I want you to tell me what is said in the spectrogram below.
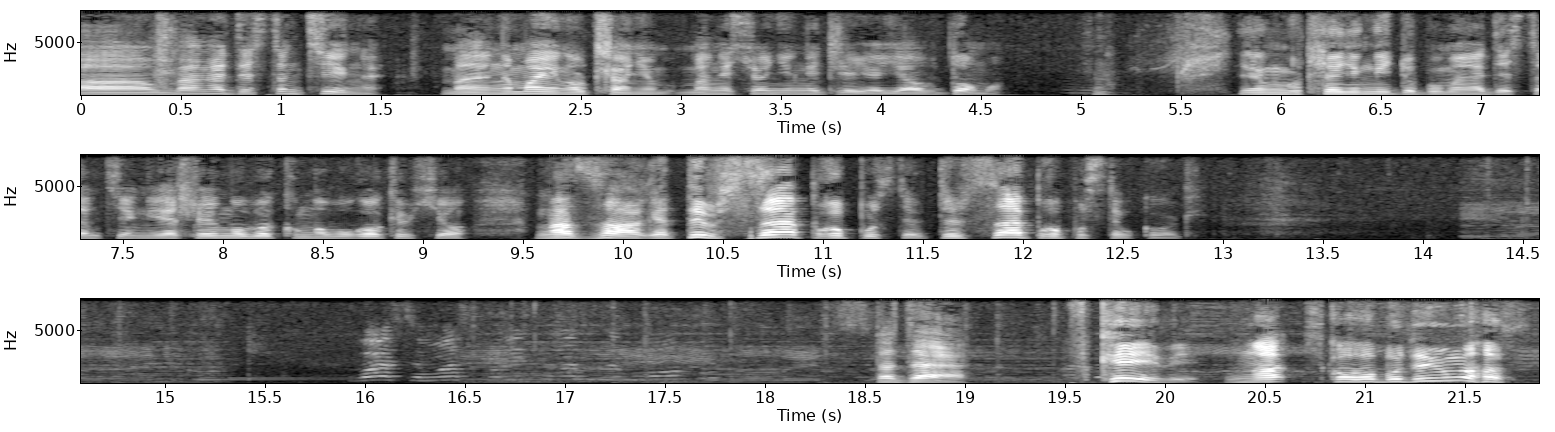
А в мене дистанційне. У мене немає навчання. У мене сьогодні неділя, я вдома. Я навчання не йду, бо в мене дистанційне. Я щойно виконав уроки все. Назаре, ти все пропустив, ти все пропустив, коротше. Вася, у нас тривога. Та де? В Києві. На... Скоро буде і в нас.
